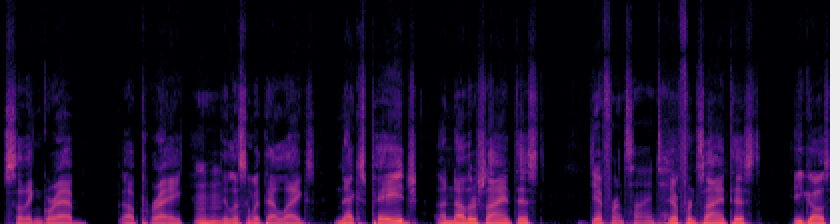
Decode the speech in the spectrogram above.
so they can grab uh, prey. Mhm. They listen with their legs. Next page, another scientist, Different scientist. different scientist. He goes,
